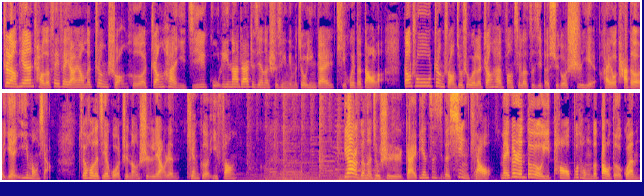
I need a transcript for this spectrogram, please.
这两天吵得沸沸扬扬的郑爽和张翰以及古力娜扎之间的事情，你们就应该体会得到了。当初郑爽就是为了张翰放弃了自己的许多事业，还有他的演艺梦想，最后的结果只能是两人天各一方。第二个呢，就是改变自己的信条。每个人都有一套不同的道德观。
